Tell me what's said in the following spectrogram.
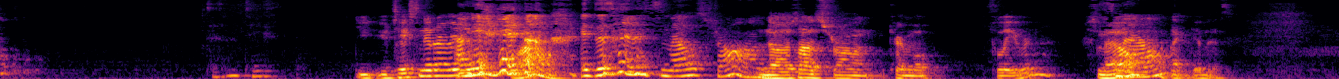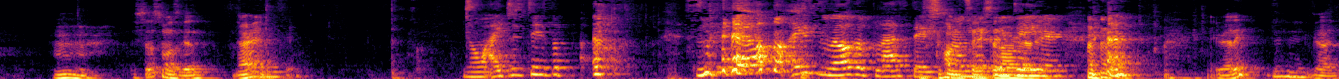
Doesn't taste. You you tasting it already? I mean, wow. it doesn't smell strong. No, it's not a strong caramel flavor. Smell? Smell? Oh my goodness. Mmm. This still smells good. All right. Let me see. No, I just taste the smell. I smell the plastic from the container. You ready? Mhm. Good.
